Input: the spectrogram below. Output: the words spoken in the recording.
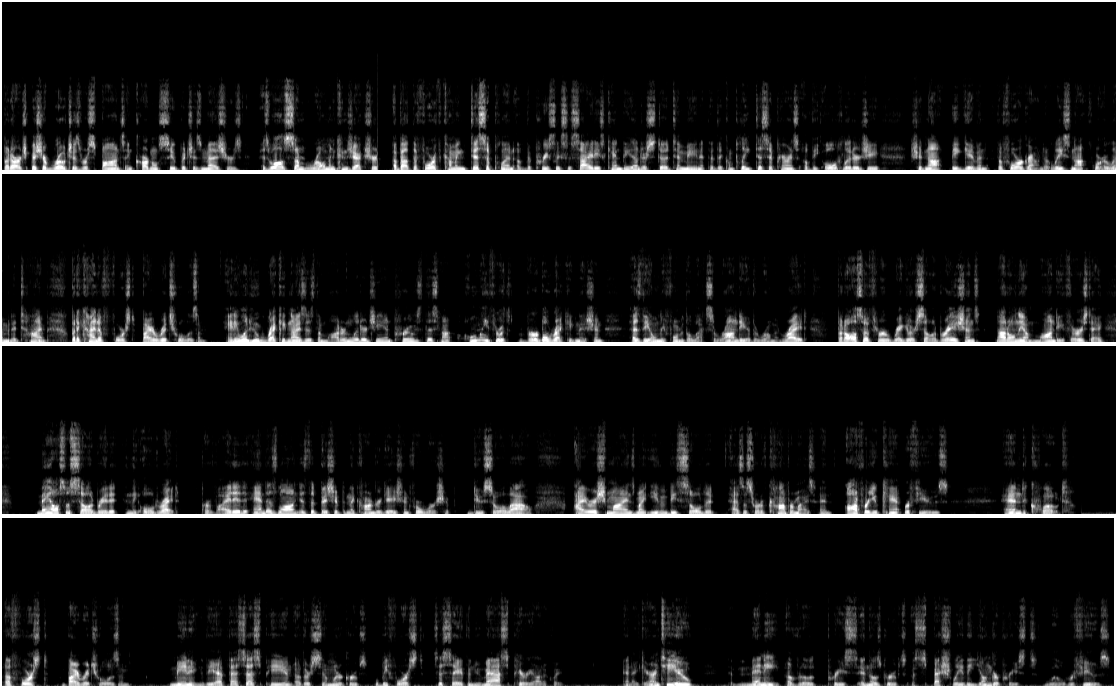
But Archbishop Roche's response and Cardinal Cupich's measures, as well as some Roman conjecture about the forthcoming discipline of the priestly societies, can be understood to mean that the complete disappearance of the old liturgy should not be given the foreground, at least not for a limited time, but a kind of forced bi-ritualism. Anyone who recognizes the modern liturgy and proves this not only through its verbal recognition as the only form of the lex orandi of the Roman Rite, but also through regular celebrations, not only on Maundy Thursday, may also celebrate it in the old rite, provided and as long as the bishop and the congregation for worship do so allow. Irish minds might even be sold it as a sort of compromise, an offer you can't refuse. End quote. A forced bi-ritualism, meaning the FSSP and other similar groups will be forced to say the new Mass periodically. And I guarantee you that many of those priests in those groups, especially the younger priests, will refuse.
